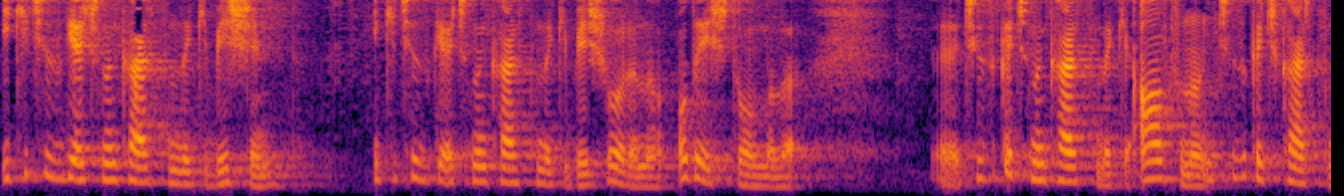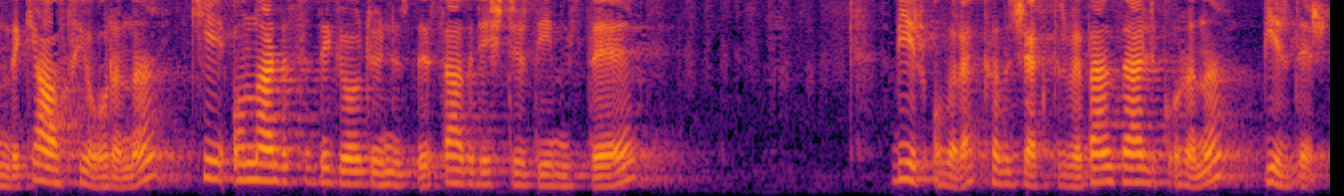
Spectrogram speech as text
İki çizgi açının karşısındaki 5'in iki çizgi açının karşısındaki 5'i oranı o da eşit olmalı. Ee, çizik açının karşısındaki 6'nın çizik açı karşısındaki 6'ya oranı ki onlar da sizde gördüğünüzde sadeleştirdiğimizde 1 olarak kalacaktır ve benzerlik oranı 1'dir.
